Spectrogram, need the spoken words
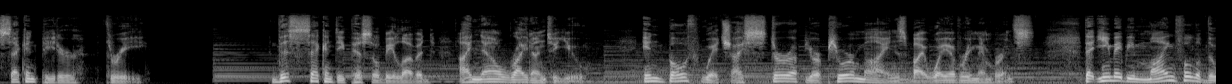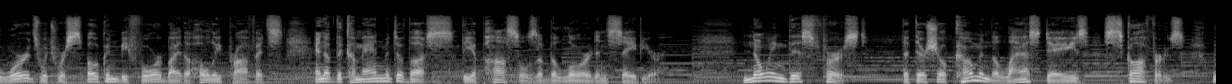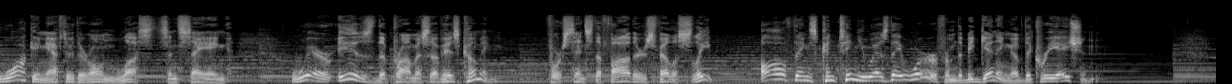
2 Peter 3 This second epistle, beloved, I now write unto you, in both which I stir up your pure minds by way of remembrance, that ye may be mindful of the words which were spoken before by the holy prophets, and of the commandment of us, the apostles of the Lord and Savior. Knowing this first, that there shall come in the last days scoffers, walking after their own lusts, and saying, Where is the promise of his coming? For since the fathers fell asleep, all things continue as they were from the beginning of the creation.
